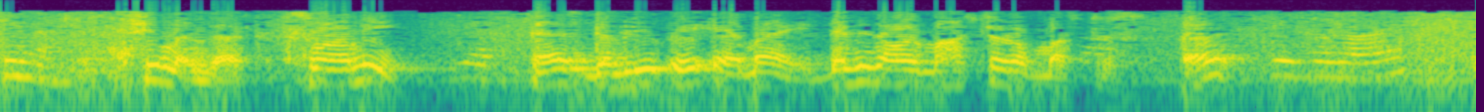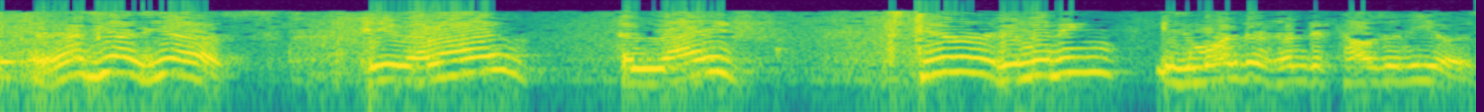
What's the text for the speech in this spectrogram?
Simandhar. Simandhar. Swami. Yes. S-W-A-M-I. That is our master of masters. Huh? He's alive? Yes, yes, yes. He is alive and life still remaining is more than 100,000 years.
